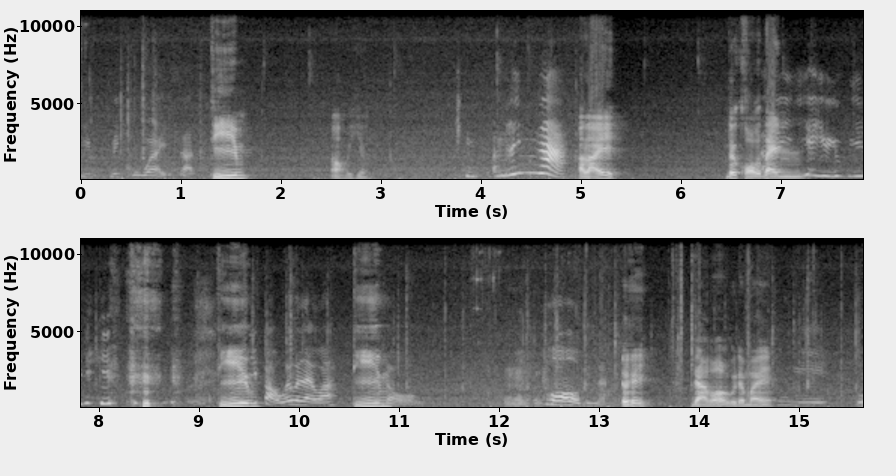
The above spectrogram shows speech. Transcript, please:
ที่ไม่กลัวไอ้สัตว์ทีม เอาไอ้เหี้ยอะไรมึงอะอะไร แล้วของแต่งไอ้เหี้ยอยู่อยู่ดีดีทีมที่เป่าไว้เป็นอะไรวะทีม สองพ่อมึงอะเอ้ย ด่าพ่อกูทำไม กูมีกู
